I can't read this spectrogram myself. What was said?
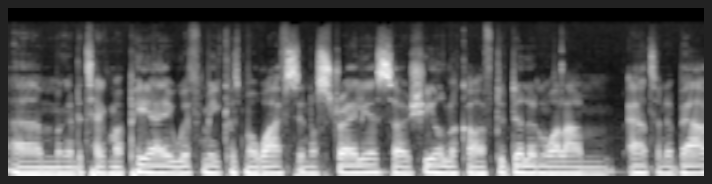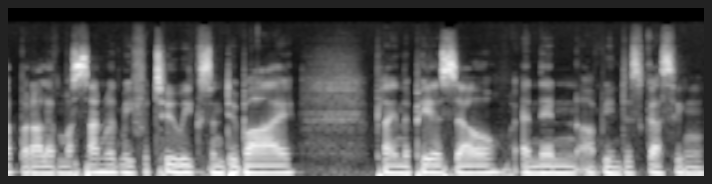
Um, I'm going to take my PA with me because my wife's in Australia, so she'll look after Dylan while I'm out and about. But I'll have my son with me for two weeks in Dubai, playing the PSL, and then I've been discussing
